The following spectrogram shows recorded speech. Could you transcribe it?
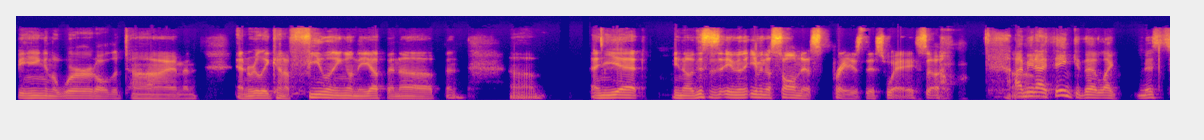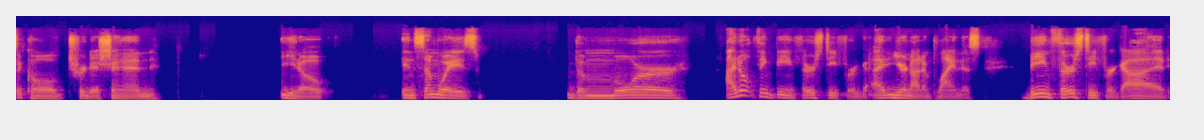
being in the Word all the time and and really kind of feeling on the up and up and um, and yet, you know, this is even even the psalmist prays this way. So, I mean, um, I think the like mystical tradition, you know, in some ways, the more I don't think being thirsty for God, you're not implying this, being thirsty for God,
